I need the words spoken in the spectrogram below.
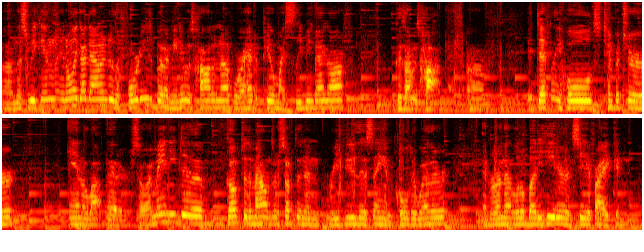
um, this weekend. It only got down into the 40s, but I mean, it was hot enough where I had to peel my sleeping bag off because I was hot. Um, it definitely holds temperature and a lot better. So I may need to go up to the mountains or something and review this thing in colder weather and run that little buddy heater and see if I can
